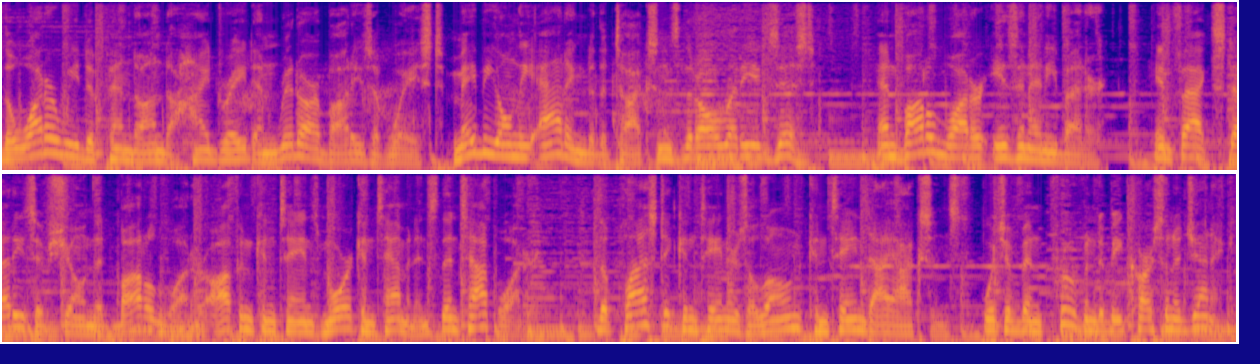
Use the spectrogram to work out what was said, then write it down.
the water we depend on to hydrate and rid our bodies of waste may be only adding to the toxins that already exist. And bottled water isn't any better. In fact, studies have shown that bottled water often contains more contaminants than tap water. The plastic containers alone contain dioxins, which have been proven to be carcinogenic.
